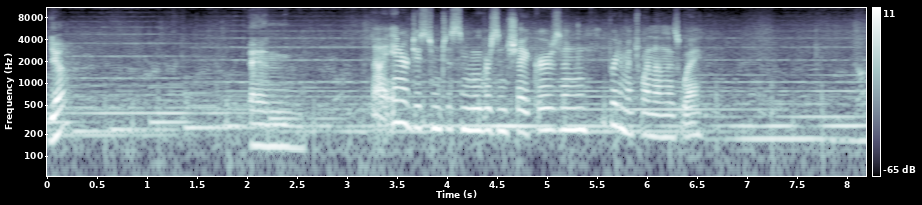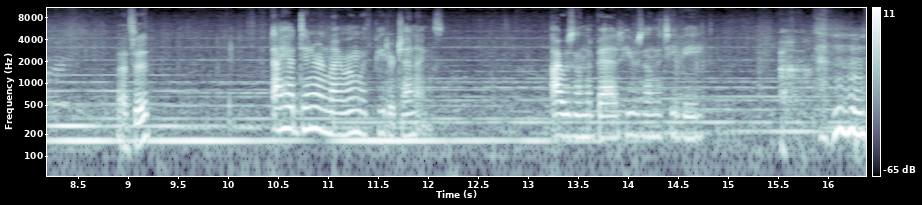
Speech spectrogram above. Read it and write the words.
Yeah? And I introduced him to some movers and shakers, and he pretty much went on his way. that's it? I had dinner in my room with Peter Jennings. I was on the bed, he was on the TV.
